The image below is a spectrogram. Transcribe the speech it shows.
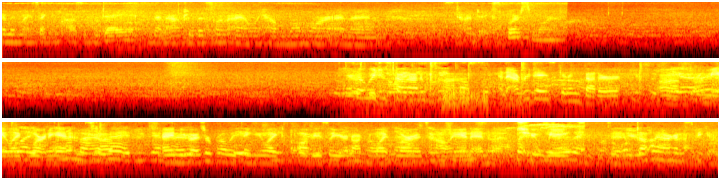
I'm in my second class of the day, and then after this one, I only have one more, and then it's time to explore some more. So we just got out of and every day is getting better um, for me, like learning it and stuff. And you guys are probably thinking, like, obviously you're not gonna like learn Italian in two weeks. And definitely not gonna speak it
